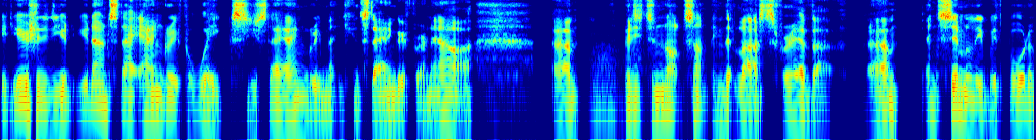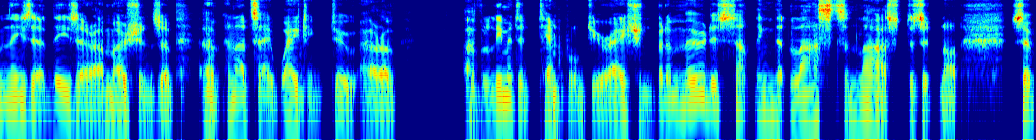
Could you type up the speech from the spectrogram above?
it usually you, you don't stay angry for weeks. You stay angry, you can stay angry for an hour, um, but it's not something that lasts forever. Um, and similarly with boredom, these are these are emotions of, and I'd say waiting too, are of of limited temporal duration, but a mood is something that lasts and lasts, does it not? So,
